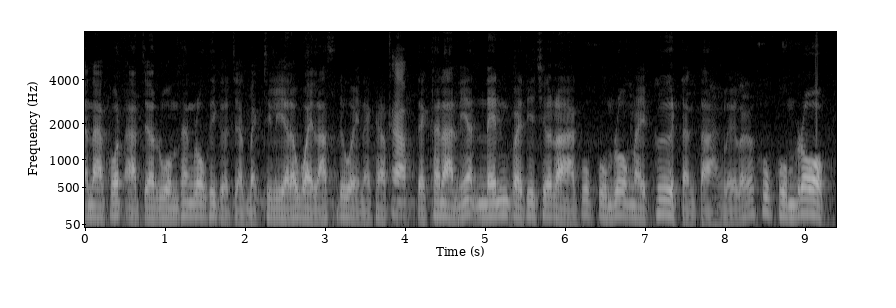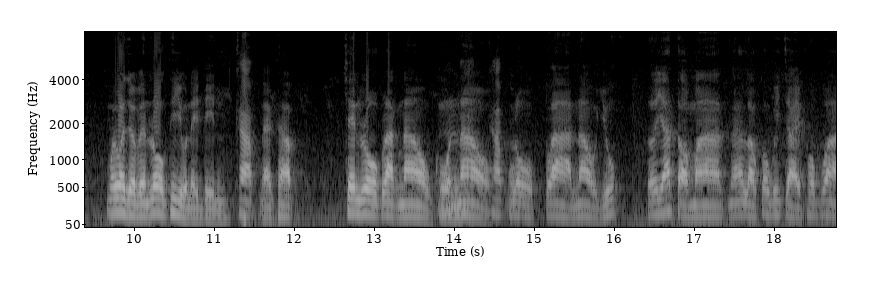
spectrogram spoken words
อนาคตอาจจะรวมทั้งโรคที่เกิดจากแบคทีเรียและไวรัสด้วยนะครับครับแต่ขนาดนี้ยเน้นไปที่เชื้อราควบคุมโรคในพืชต่างๆ เลย แล้วก็ควบคุมโรค ไม่ว่าจะเป็นโรคที่อยู่ในดินครับ นะครับ เช่นโรครากเน่า โคนเน่า ครับผม โรคกล้าเน่ายุบ ระยะต่อมานะเราก็วิจัยพบว่า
